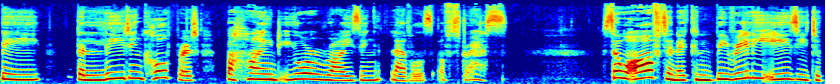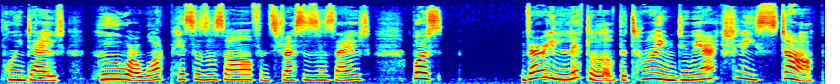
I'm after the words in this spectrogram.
be the leading culprit behind your rising levels of stress? So often it can be really easy to point out who or what pisses us off and stresses us out, but very little of the time do we actually stop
